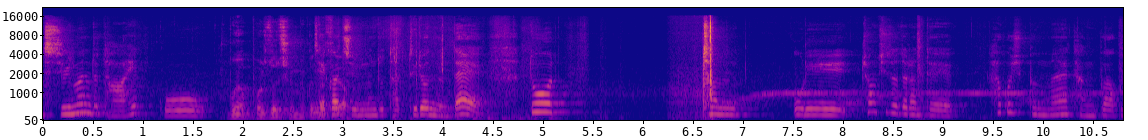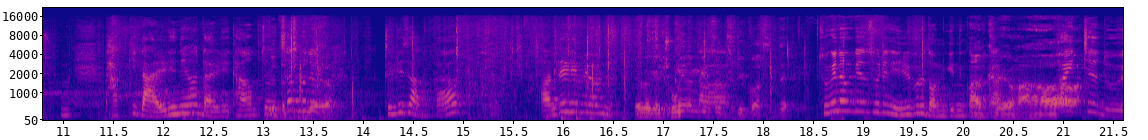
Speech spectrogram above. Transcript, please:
질문도 다 했고 뭐야 벌써 질문 끝났어요? 제가 질문도 다 드렸는데 또 참 우리 청취자들한테 하고 싶은 말, 당부하고 싶은 말 밖이 난리네요, 난리. 이게 다음부터는 다 창문을 들려요? 들리지 않을까요? 안 들리면 내가 종이 좋겠다. 소리 들릴 것 같은데. 종이 넘긴 소리는 일부러 넘기는 아 겁니다. 그래요? 아 white no,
